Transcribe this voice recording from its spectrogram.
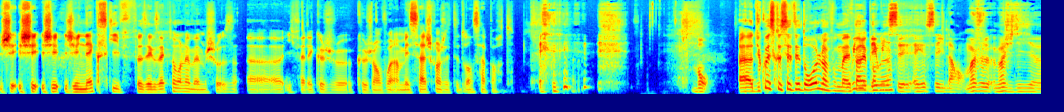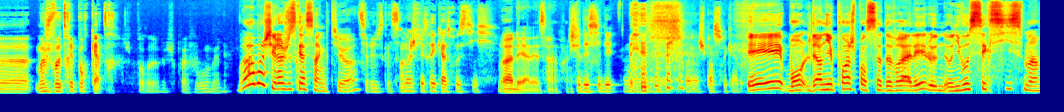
J'ai une ex qui faisait exactement la même chose. Euh, il fallait que je que j'envoie un message quand j'étais devant sa porte. Bon. Euh, du coup, est-ce que c'était drôle? Vous m'avez Oui, pas répondu oui, c'est, c'est hilarant. Moi, je, moi, je dis, euh, moi, je voterai pour 4. sais pas, je sais pas vous, mais Ah, moi, j'irais jusqu'à 5, tu vois. jusqu'à 5. Moi, je mettrais 4 aussi. Allez, allez, ça. va. Je suis décidé. Ouais, je, je pars sur 4. Et bon, le dernier point, je pense que ça devrait aller le- au niveau sexisme.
